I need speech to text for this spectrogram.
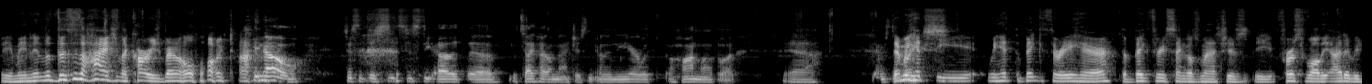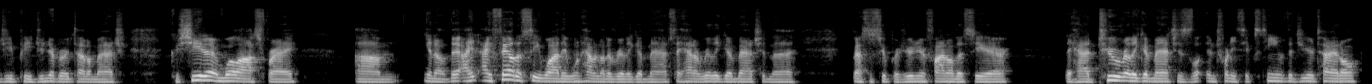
I mean, this is the highest in the card he's been in a long time. I know. Just it's, it's just the uh, the the tag title matches in early in the year with Honma, but Yeah. Then we hit the we hit the big three here. The big three singles matches. The first of all, the IWGP Junior Heavyweight Title match, Kushida and Will Ospreay. Um, you know, they, I I fail to see why they won't have another really good match. They had a really good match in the Best of Super Junior final this year. They had two really good matches in 2016 with the junior title.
